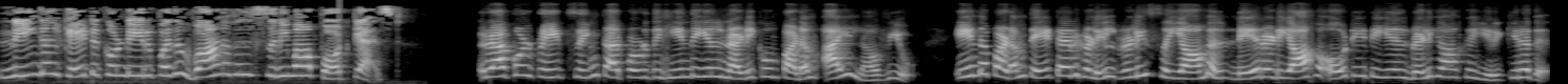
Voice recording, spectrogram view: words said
நீங்கள் கேட்டுக்கொண்டிருப்பது வானவில் சினிமா பாட்காஸ்ட். ரகுல் பிரீத் சிங் தற்பொழுது ஹிந்தியில் நடிக்கும் படம் ஐ லவ் யூ இந்த படம் தியேட்டர்களில் ரிலீஸ் செய்யாமல் நேரடியாக ஓடிடியில் வெளியாக இருக்கிறது.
